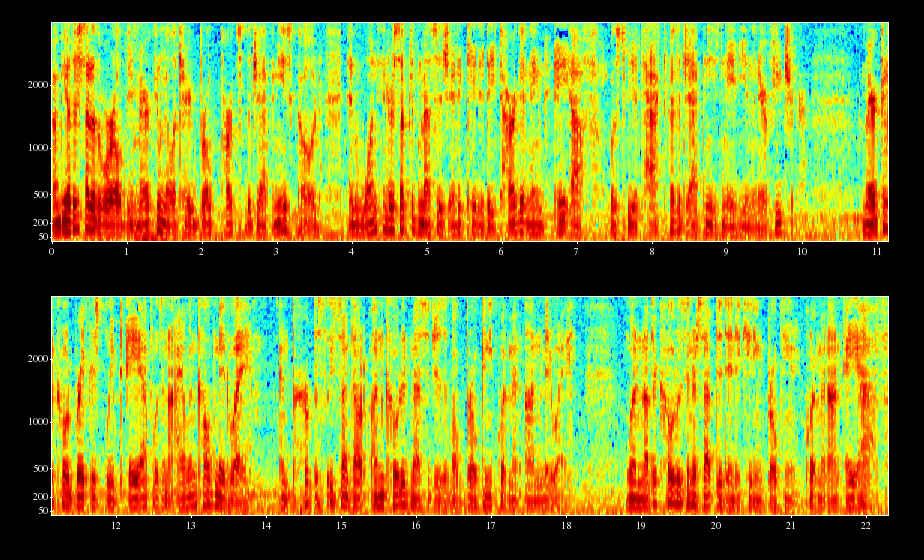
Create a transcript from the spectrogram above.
On the other side of the world, the American military broke parts of the Japanese code, and one intercepted message indicated a target named AF was to be attacked by the Japanese Navy in the near future. American codebreakers believed AF was an island called Midway and purposely sent out uncoded messages about broken equipment on Midway. When another code was intercepted indicating broken equipment on AF,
